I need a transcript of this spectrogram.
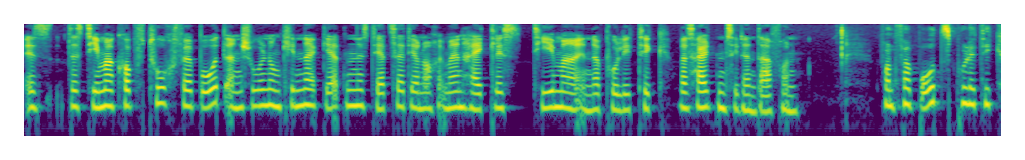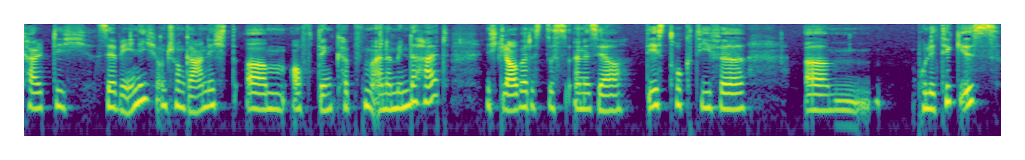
ist das Thema Kopftuchverbot an Schulen und Kindergärten ist derzeit ja noch immer ein heikles Thema in der Politik. Was halten Sie denn davon? Von Verbotspolitik halte ich sehr wenig und schon gar nicht ähm, auf den Köpfen einer Minderheit. Ich glaube, dass das eine sehr destruktive ähm, Politik ist,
